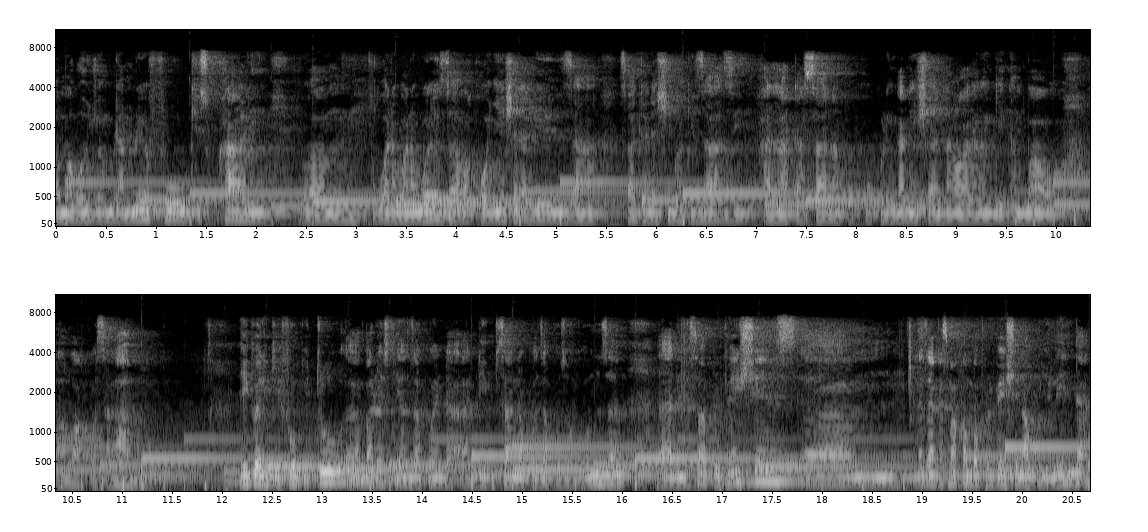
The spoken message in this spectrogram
uh, magonjwa ya muda mrefu kisukari um, wanaweza wakaonyesha dalili za saratani ya shingo ya kizazi haraka sana kulinganisha na wale wengine ambao uh, wako salama hiko ni kifupi tu uh, bado sijaanza kwenda uh, deep sana kuweza kuzungumza. Uh, nimesema preventions um, naweza nikasema kwamba prevention au kujilinda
